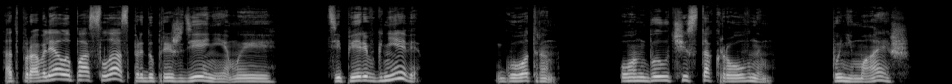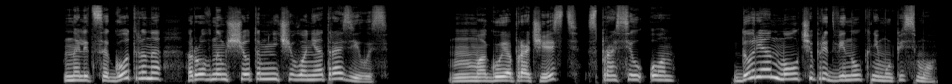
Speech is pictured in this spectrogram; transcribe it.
отправляла посла с предупреждением и теперь в гневе. Готран, он был чистокровным, понимаешь? На лице Готрана ровным счетом ничего не отразилось. «Могу я прочесть?» — спросил он. Дориан молча придвинул к нему письмо.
